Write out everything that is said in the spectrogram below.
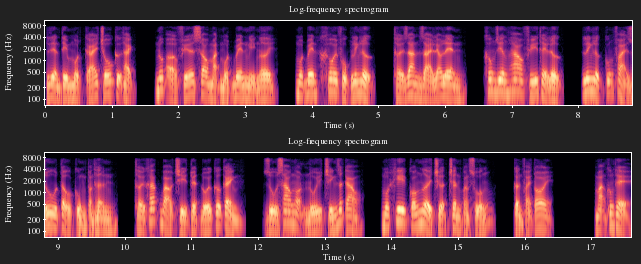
liền tìm một cái chỗ cự thạch, núp ở phía sau mặt một bên nghỉ ngơi, một bên khôi phục linh lực, thời gian dài leo lên, không riêng hao phí thể lực, linh lực cũng phải du tẩu cùng toàn thân, thời khắc bảo trì tuyệt đối cơ cảnh, dù sao ngọn núi chính rất cao, một khi có người trượt chân quẳng xuống, cần phải toi. Mạng không thể.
